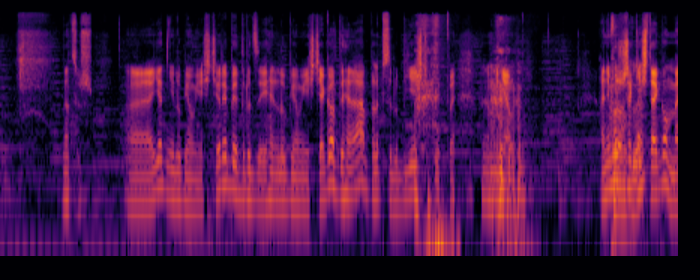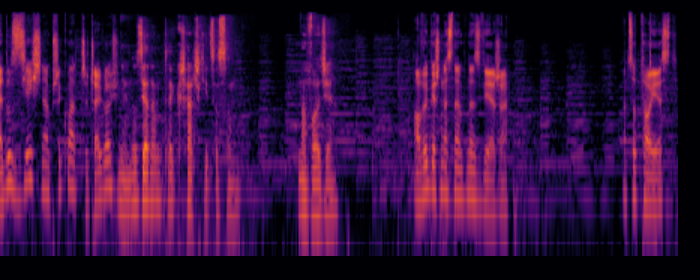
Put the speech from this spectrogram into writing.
No cóż. E, jedni lubią jeść ryby, drudzy lubią jeść jagody, a plebsy lubi jeść kupy. Mniam. A nie możesz jakiegoś tego medus zjeść na przykład, czy czegoś? Nie, no zjadam te krzaczki, co są na wodzie. O, wybierz następne zwierzę. A co to jest?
